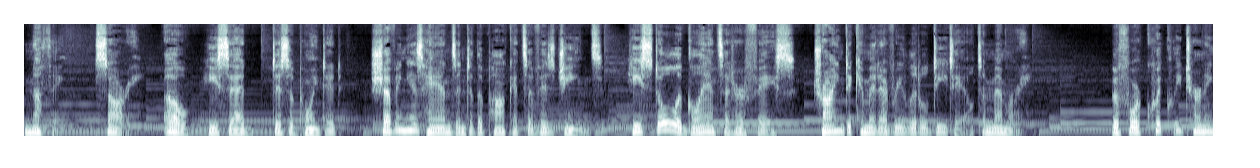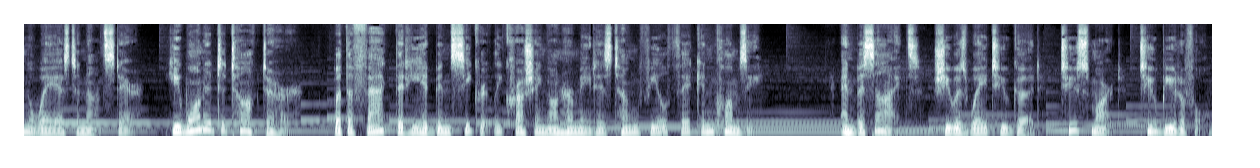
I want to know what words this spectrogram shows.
Nothing. Sorry. Oh, he said, disappointed, shoving his hands into the pockets of his jeans. He stole a glance at her face, trying to commit every little detail to memory. Before quickly turning away as to not stare, he wanted to talk to her, but the fact that he had been secretly crushing on her made his tongue feel thick and clumsy. And besides, she was way too good, too smart, too beautiful,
